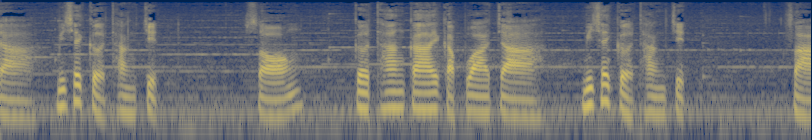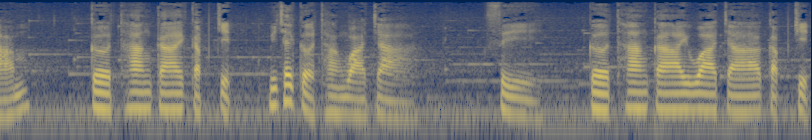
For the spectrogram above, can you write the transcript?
จามิใช่เกิดทางจิต 2. เกิดทางกายกับวาจา มิใช่เกิดทางจิต 3. เกิดทางกายกับจิต มิใช่เกิดทางวาจา 4. เกิดทางกายวาจากับจิต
